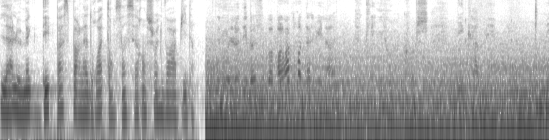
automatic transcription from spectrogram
Là, le mec dépasse par la droite en s'insérant sur une voie rapide. Ne le pas par la droite à lui là. Il cligne à gauche. Mais quand même. Mais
